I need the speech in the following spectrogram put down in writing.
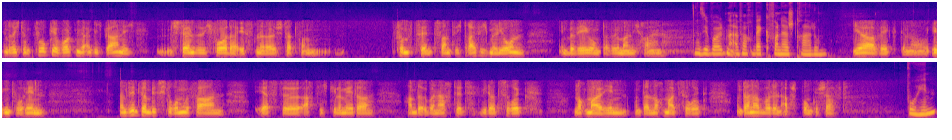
In Richtung Tokio wollten wir eigentlich gar nicht. Stellen Sie sich vor, da ist eine Stadt von 15, 20, 30 Millionen in Bewegung, da will man nicht rein. Sie wollten einfach weg von der Strahlung. Ja, weg, genau, irgendwo hin. Dann sind wir ein bisschen rumgefahren, erste 80 Kilometer, haben da übernachtet, wieder zurück, nochmal hin und dann nochmal zurück. Und dann haben wir den Absprung geschafft. Wohin?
